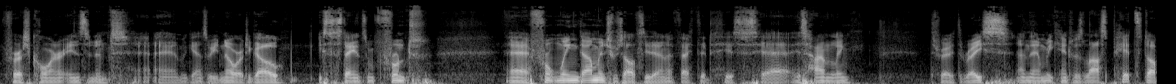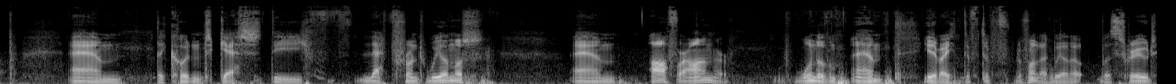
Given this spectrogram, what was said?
first corner incident um, again, so he had nowhere to go. He sustained some front uh, front wing damage, which obviously then affected his uh, his handling throughout the race. And then we came to his last pit stop. Um, they couldn't get the left front wheel nut um, off or on, or one of them. Um, either way, the, the, the front left wheel nut was screwed.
